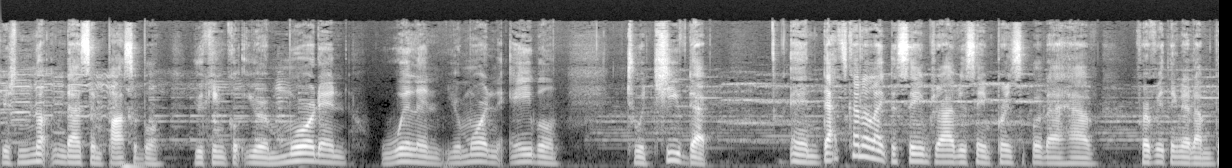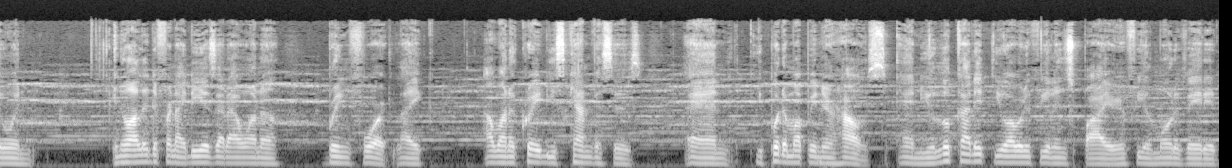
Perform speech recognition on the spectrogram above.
there's nothing that's impossible. You can go you're more than willing, you're more than able to achieve that. And that's kind of like the same drive, the same principle that I have for everything that I'm doing. You know, all the different ideas that I want to bring forth. Like, I want to create these canvases and you put them up in your house and you look at it, you already feel inspired, you feel motivated.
